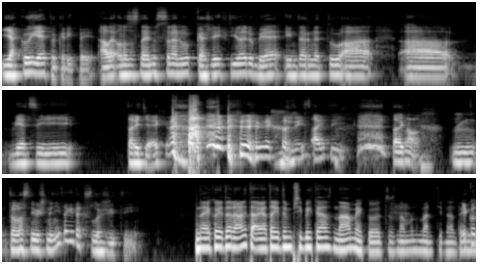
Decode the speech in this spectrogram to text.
Jako je to creepy, ale ono zase na jednu stranu každý v téhle době internetu a, a věcí tady těch, jak to říct, IT, tak no. Mm, to vlastně už není taky tak složitý. No jako je to realita a já tady ten příběh teda znám, jako to znám od Martina, takže... Jako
